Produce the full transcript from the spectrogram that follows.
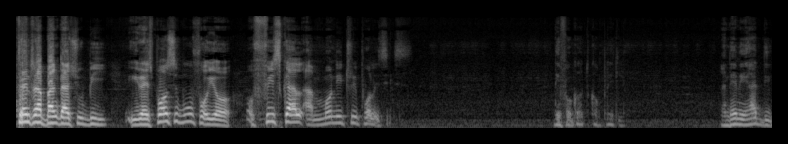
Central bank that should be responsible for your fiscal and monetary policies. They forgot completely. And then he had the,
